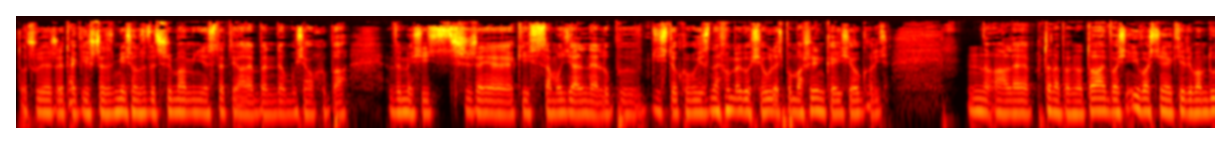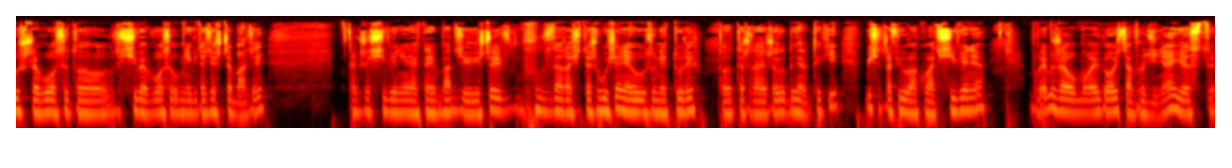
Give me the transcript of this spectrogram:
to czuję, że tak jeszcze z miesiąc wytrzymam i niestety, ale będę musiał chyba wymyślić strzyżenie jakieś samodzielne lub gdzieś do kogoś znajomego się udać po maszynkę i się ogolić. No ale to na pewno to. I właśnie, I właśnie kiedy mam dłuższe włosy, to siwe włosy u mnie widać jeszcze bardziej. Także siwienie jak najbardziej. Jeszcze zdarza się też łusienie u niektórych, to też zależy od genetyki. Mi się trafiło akurat siwienie, bo wiem, że u mojego ojca w rodzinie jest y,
